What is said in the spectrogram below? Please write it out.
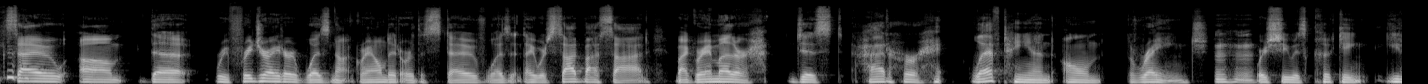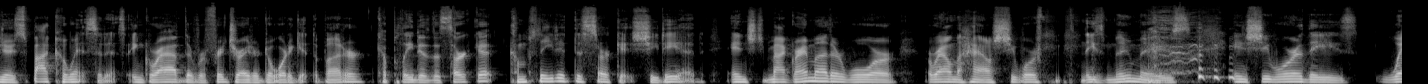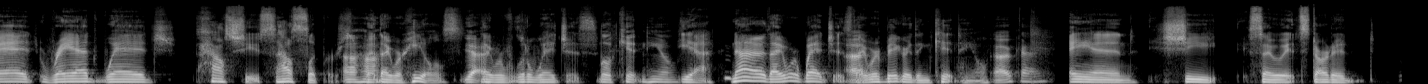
So um the refrigerator was not grounded or the stove wasn't. They were side by side. My grandmother just had her left hand on the range hmm where she was cooking, you know, by coincidence and grabbed the refrigerator door to get the butter Completed the circuit. completed the circuit she did and she, my grandmother wore around the house she wore these moo-moos and she wore these wed red wedge house shoes house slippers Uh-huh. but they were heels Yeah. they were little wedges Little kitten heels. yeah no they were wedges they Uh. were bigger than kitten heel Okay. and she so it started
